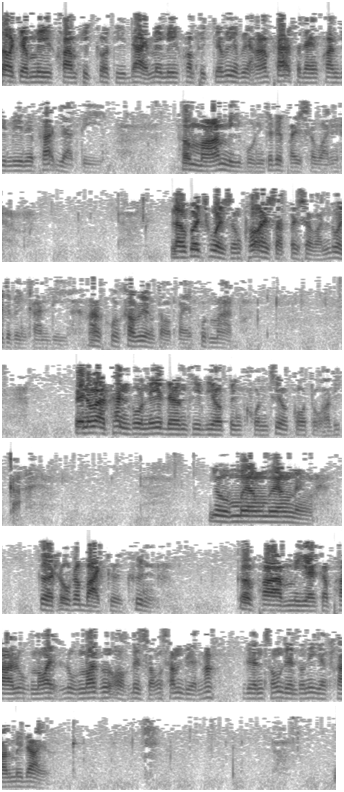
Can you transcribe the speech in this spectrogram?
นอกจากมีความผิดก็ตีได้ ไม่มีความผิดจะวิ่งไปหาพระแสดงความยินดีในพระอย่าตีเพราะหมามีบุญจะได้ไปสวรรค์เราก็ช่วยสงเคราะห์สัตว์ไปสวรรค์ด้วยจะเป็นการดีถ้าพูดเข้าเรื่องต่อไปพูดมาก เป็นว่าท่านผู้นี้เดิมทีเดียวเป็นคนเชื่อโกโตอริกะ อยู่เมืองเมืองหนึ่ง เกิดโรคระบาดเกิดขึ้น ก็พาเมียกับพาลูกน้อย ลูกน้อยเพิ่งออกได้สองสาเดือนมั้งเดือนสองเดือนตัวนี้ยังคลานไม่ได้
